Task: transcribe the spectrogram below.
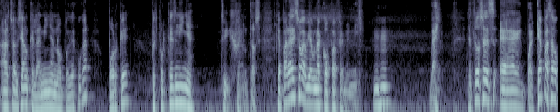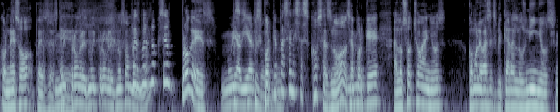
avisaron que la niña no podía jugar. ¿Por qué? Pues porque es niña. Sí. Entonces, que para eso había una copa femenil. Bueno, entonces, eh, pues, ¿qué ha pasado con eso? Pues, este, Muy progres, muy progres, no somos. pues, ¿no? pues, no que sean progres. Muy Pues, abiertos, Pues, ¿por qué ¿no? pasan esas cosas, no? O sea, Ujú. ¿por qué a los ocho años, cómo le vas a explicar a los niños? Sí.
